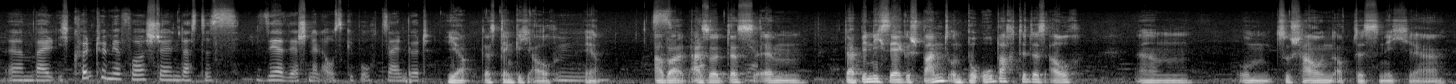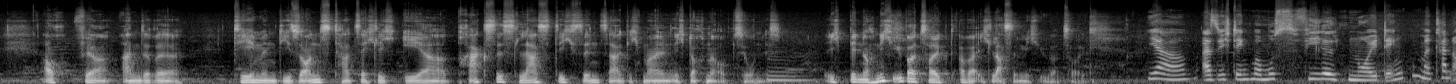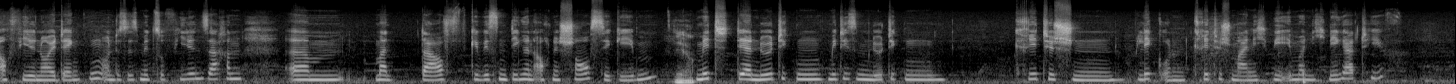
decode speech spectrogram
ähm, weil ich könnte mir vorstellen, dass das sehr, sehr schnell ausgebucht sein wird. Ja, das denke ich auch. Ja. Aber Mhm. Super. also das, Ja. ähm, da bin ich sehr gespannt und beobachte das auch, ähm, um zu schauen, ob das nicht äh, auch für andere Themen, die sonst tatsächlich eher praxislastig sind, sage ich mal, nicht doch eine Option ist. Mhm. Ich bin noch nicht überzeugt, aber ich lasse mich überzeugen. Ja, also ich denke, man muss viel neu denken. Man kann auch viel neu denken und es ist mit so vielen Sachen, ähm, man darf gewissen Dingen auch eine Chance geben, Ja. mit der nötigen, mit diesem nötigen kritischen Blick und kritisch meine ich wie immer nicht negativ,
